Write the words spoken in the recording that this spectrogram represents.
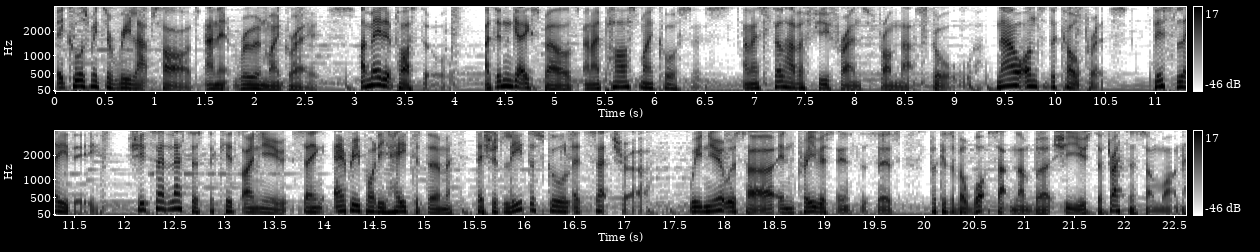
It caused me to relapse hard and it ruined my grades. I made it past it all. I didn't get expelled and I passed my courses, and I still have a few friends from that school. Now, on to the culprits. This lady, she'd sent letters to kids I knew saying everybody hated them, they should leave the school, etc. We knew it was her in previous instances because of a WhatsApp number she used to threaten someone,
